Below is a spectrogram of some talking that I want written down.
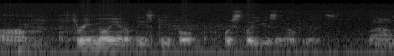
um, three million of these people were still using opioids. Wow,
